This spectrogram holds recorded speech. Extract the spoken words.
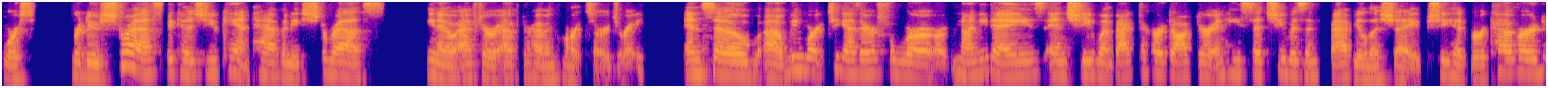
course, reduce stress because you can't have any stress, you know, after after having heart surgery. And so uh, we worked together for 90 days, and she went back to her doctor, and he said she was in fabulous shape. She had recovered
